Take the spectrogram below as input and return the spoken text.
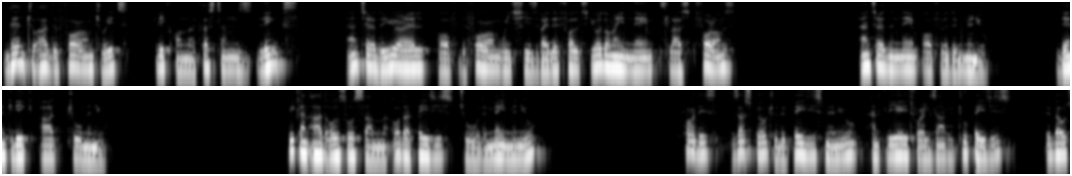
Then to add the forum to it, click on customs links, enter the URL of the forum which is by default your domain name slash forums, enter the name of the menu, then click add to menu. We can add also some other pages to the main menu. For this, just go to the pages menu and create for example two pages about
